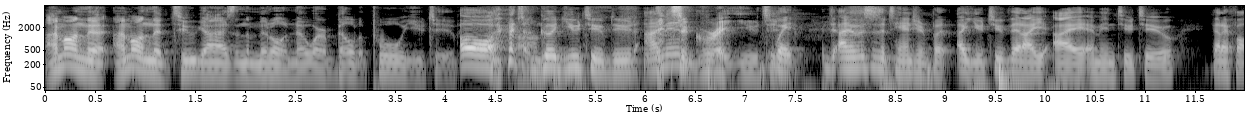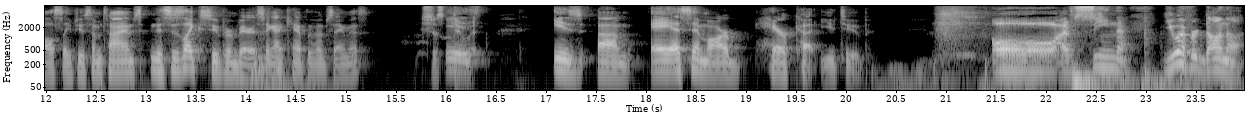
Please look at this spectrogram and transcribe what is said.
I'm on the I'm on the two guys in the middle of nowhere build a pool YouTube. Oh, that's a good YouTube, dude. I'm it's in. a great YouTube. Wait, I know this is a tangent, but a YouTube that I I am into too that I fall asleep to sometimes. And this is like super embarrassing. I can't believe I'm saying this. just do it. is um ASMR haircut YouTube. Oh, I've seen that. You ever done a?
